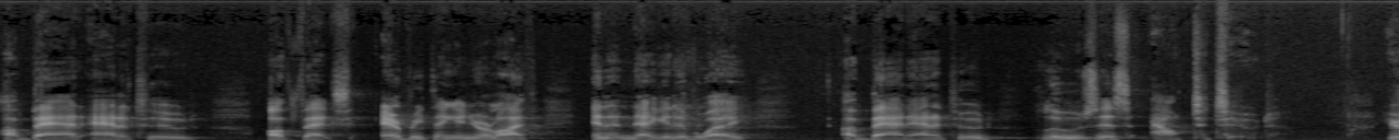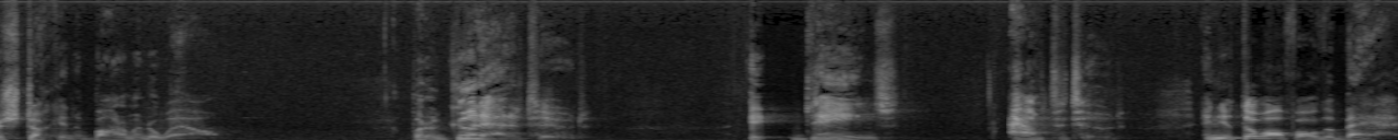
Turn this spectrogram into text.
A bad attitude affects everything in your life in a negative way. A bad attitude loses altitude. You're stuck in the bottom of the well. But a good attitude, it gains altitude and you throw off all the bad.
